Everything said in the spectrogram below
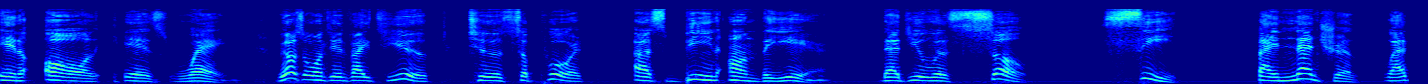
in all His way. We also want to invite you to support us being on the year, that you will sow seed, financial what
